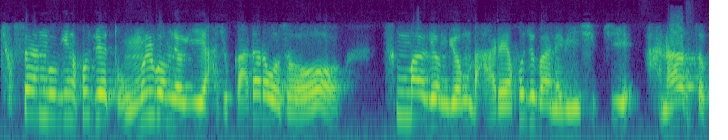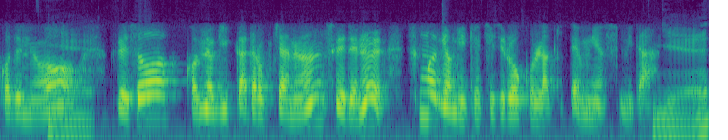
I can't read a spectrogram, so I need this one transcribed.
축산국인 호주의 동물 검역이 아주 까다로워서 승마 경경 말에 호주 반입이 쉽지 않았었거든요. 네. 그래서 검역이 까다롭지 않은 스웨덴을 승마 경기 개최지로 골랐기 때문이었습니다. 예.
